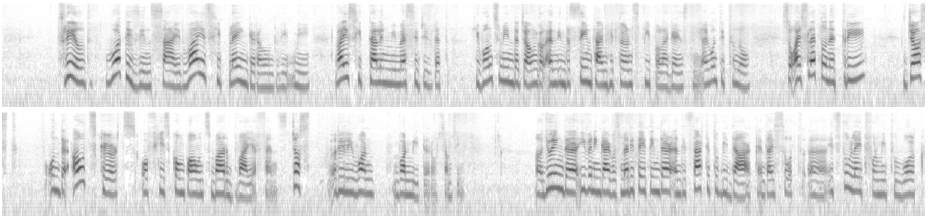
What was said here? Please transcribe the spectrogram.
thrilled. What is inside? Why is he playing around with me? Why is he telling me messages that he wants me in the jungle and in the same time he turns people against me? I wanted to know. So I slept on a tree just on the outskirts of his compound's barbed wire fence, just really one, one meter or something. Uh, during the evening, I was meditating there, and it started to be dark, and I thought uh, it's too late for me to walk.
